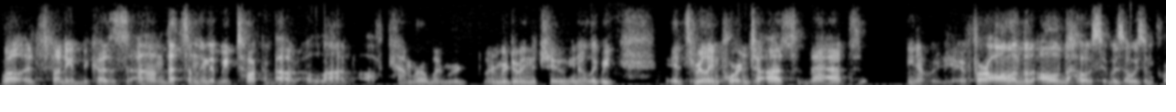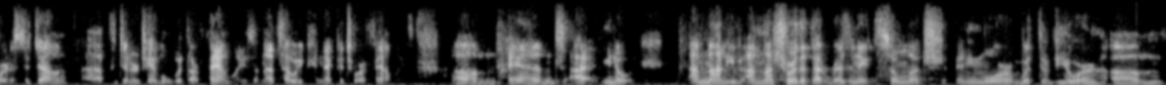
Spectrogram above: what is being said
Well, it's funny because um, that's something that we talk about a lot off camera when we're when we're doing the chew. You know, like we, it's really important to us that you know, for all of the, all of the hosts, it was always important to sit down at the dinner table with our families, and that's how we connected to our families. Um, and I, you know, I'm not even I'm not sure that that resonates so much anymore with the viewer. Um,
